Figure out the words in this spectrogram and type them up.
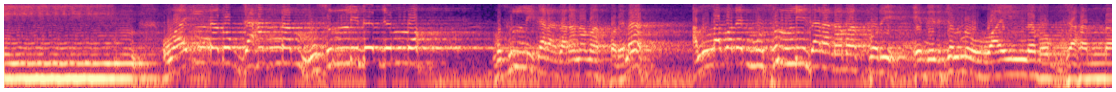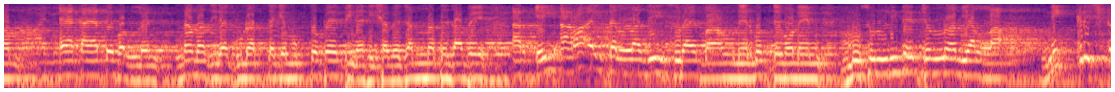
للمصلين ওয়াইল নামক জাহান্নাম মুসল্লিদের জন্য মুসল্লি কারা যারা নামাজ পড়ে না আল্লাহ বলেন, মুসল্লি যারা নামাজ পড়ে, এদের জন্য ওয়াইল নামক জাহান্নাম। এক আয়াতে বললেন, নামাজিরা গুনার থেকে মুক্ত পেয়ে বিনা হিসাবে জান্নাতে যাবে। আর এই আরাইতাল্লাজি সূরায়ে মাউনের মধ্যে বলেন, মুসল্লিদের জন্য আমি আল্লাহ নিকৃষ্ট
